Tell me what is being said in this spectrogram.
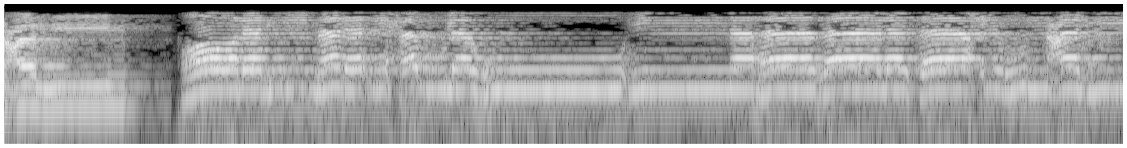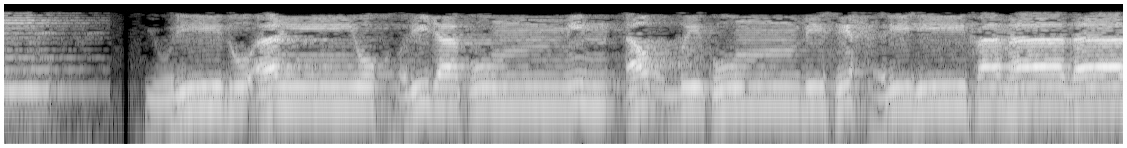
عليم قال للملأ حوله إن هذا لساحر عليم يريد أن يخرجكم من أرضكم بسحره فماذا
